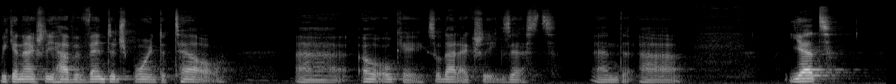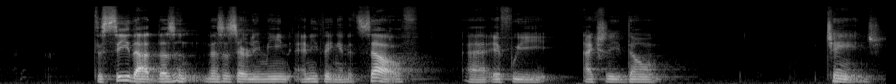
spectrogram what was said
we can actually have a vantage point to tell, uh, oh, okay, so that actually exists. And uh, yet, to see that doesn't necessarily mean anything in itself uh, if we actually don't change.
